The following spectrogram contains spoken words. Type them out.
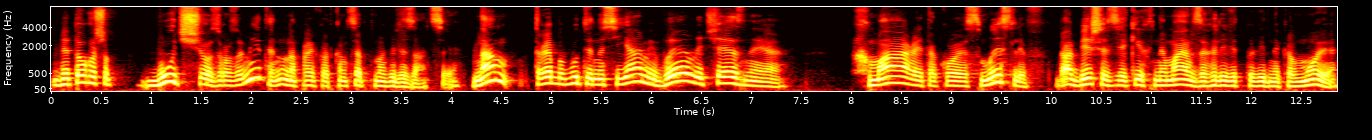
для того, щоб будь-що зрозуміти, ну, наприклад, концепт мобілізації, нам треба бути носіями величезної хмари такої смислів, да, більшість з яких немає взагалі відповідника в мові,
